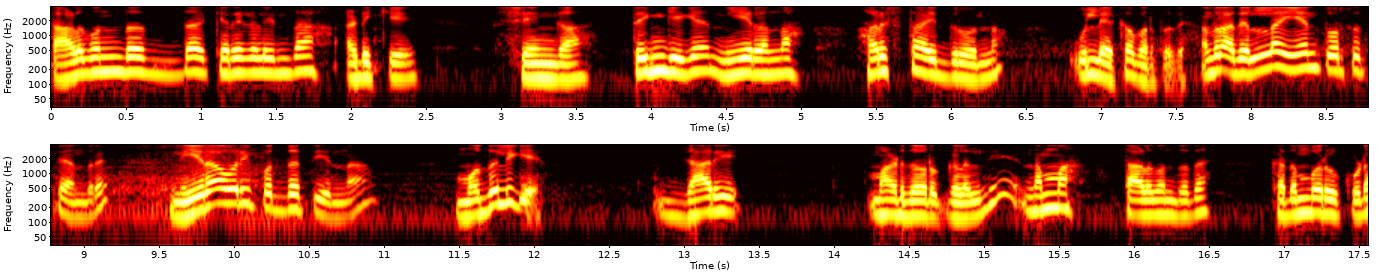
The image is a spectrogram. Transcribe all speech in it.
ತಾಳಗುಂದದ ಕೆರೆಗಳಿಂದ ಅಡಿಕೆ ಶೇಂಗಾ ತೆಂಗಿಗೆ ನೀರನ್ನು ಹರಿಸ್ತಾ ಇದ್ರು ಅನ್ನೋ ಉಲ್ಲೇಖ ಬರ್ತದೆ. ಅಂದರೆ ಅದೆಲ್ಲ ಏನು ತೋರಿಸುತ್ತೆ ಅಂದರೆ ನೀರಾವರಿ ಪದ್ಧತಿಯನ್ನು ಮೊದಲಿಗೆ ಜಾರಿ ಮಾಡಿದವ್ರುಗಳಲ್ಲಿ ನಮ್ಮ ತಾಳಗುಂದದ ಕದಂಬರು ಕೂಡ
